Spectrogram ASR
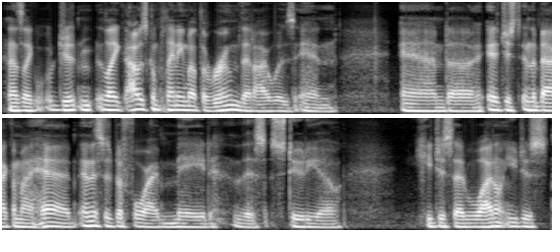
And I was like, just, like I was complaining about the room that I was in, and uh, it just in the back of my head. And this is before I made this studio. He just said, "Why don't you just?"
